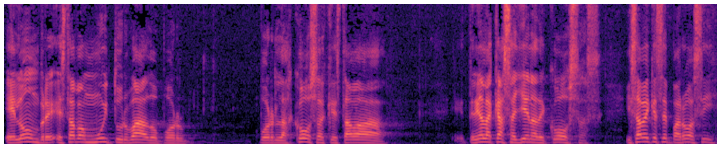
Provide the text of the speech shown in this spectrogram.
el hombre estaba muy turbado por, por las cosas que estaba, tenía la casa llena de cosas. ¿Y sabe que se paró así?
